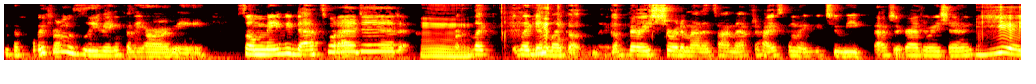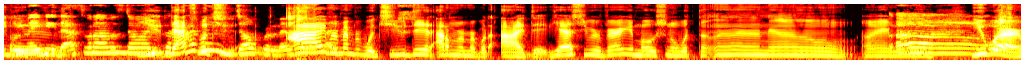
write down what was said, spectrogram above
my boyfriend was leaving for the army so maybe that's what I did. Mm. Like like in like a like a very short amount of time after high school, maybe two weeks after graduation. Yeah, so you, maybe that's what I was doing. You, that's what really you don't remember. I like, remember what you did. I don't remember what I did. Yes, you were very emotional with the uh, no. I mean, oh. you were.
